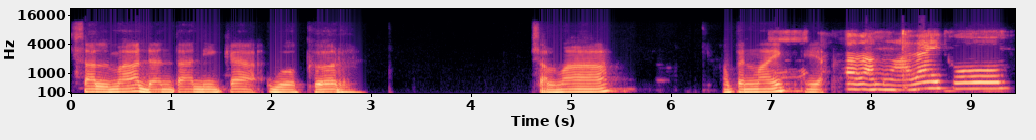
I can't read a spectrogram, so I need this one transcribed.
Salma dan Tanika Bogor. Salma open mic. Ya. Assalamualaikum.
